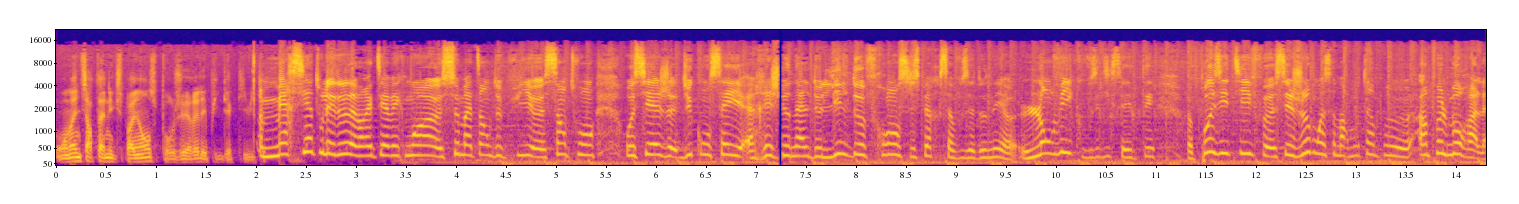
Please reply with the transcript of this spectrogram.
on a une certaine expérience pour gérer les pics d'activité. Merci à tous les deux d'avoir été avec moi euh, ce matin depuis euh, Saint-Ouen au siège du Conseil régional de l'Île-de-France. J'espère que ça vous a donné euh, l'envie, que vous avez dit que ça a été positif ces jeux. Moi, ça m'a remonté un peu, un peu le moral.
